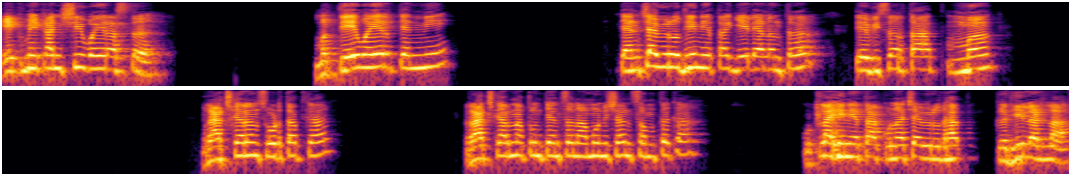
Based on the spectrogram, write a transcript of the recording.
एकमेकांशी वैर असतं. मग ते वैर त्यांनी त्यांच्या विरोधी नेता गेल्यानंतर ते विसरतात. मग राजकारण सोडतात का? राजकारणातून त्यांचं नामोनिशान संपतं का? कुठलाही नेता कुणाच्या विरोधात कधी लढला?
